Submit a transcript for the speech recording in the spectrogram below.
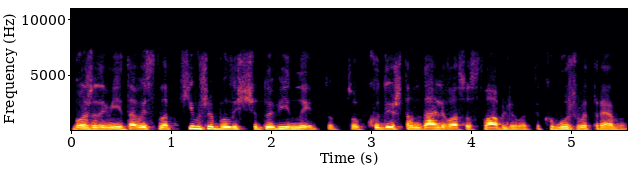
Боже мій, та ви слабкі вже були ще до війни. Тобто, куди ж там далі вас ослаблювати? Кому ж ви треба?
